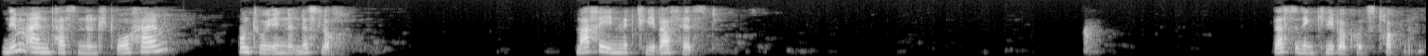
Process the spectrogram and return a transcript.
Nimm einen passenden Strohhalm und tue ihn in das Loch. Mache ihn mit Kleber fest. Lasse den Kleber kurz trocknen.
